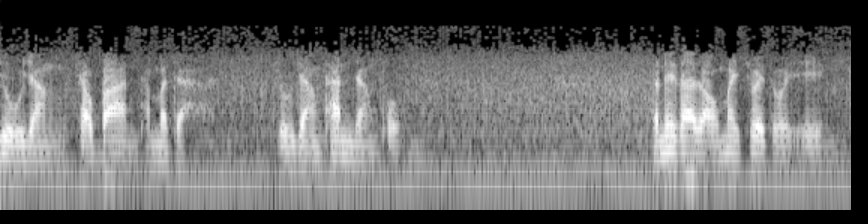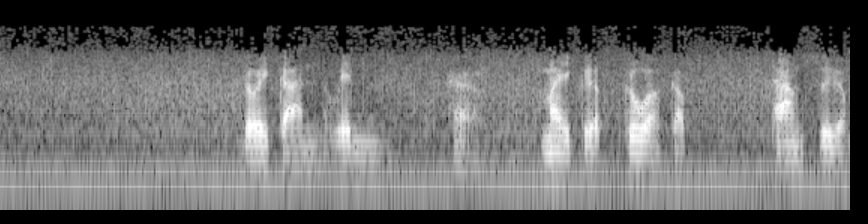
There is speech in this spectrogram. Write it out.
อยู่อย่างชาวบ้านธรรมดา อยู่อย่างท่านอย่างผมตอนนี้ถ้าเราไม่ช่วยตัวเอง โดยการเว้นไม่เกลือกกลัวกับทางเสื่อม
